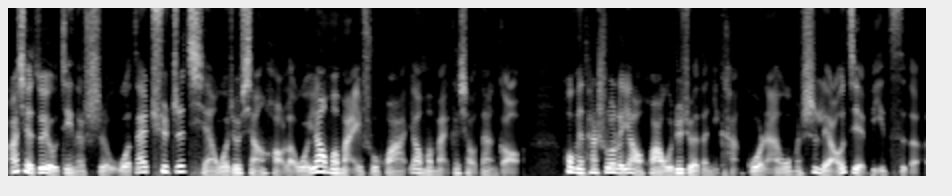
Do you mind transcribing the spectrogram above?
而且最有劲的是，我在去之前我就想好了，我要么买一束花，要么买个小蛋糕。后面他说了要花，我就觉得你看，果然我们是了解彼此的。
